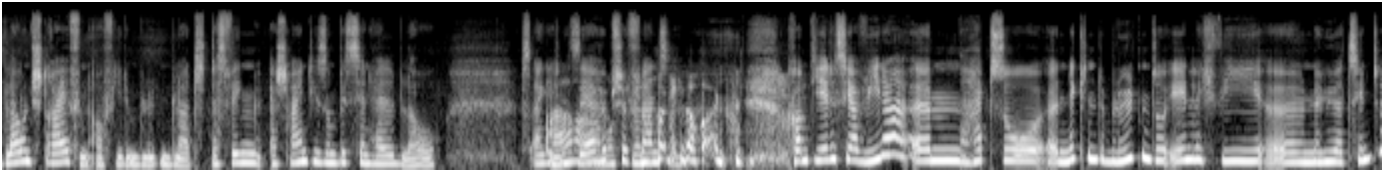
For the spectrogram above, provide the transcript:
blauen Streifen auf jedem Blütenblatt. Deswegen erscheint die so ein bisschen hellblau. Das ist eigentlich eine Ah, sehr muss hübsche Pflanze. angucken. Kommt jedes Jahr wieder, ähm, hat so äh, nickende Blüten, so ähnlich wie äh, eine Hyazinthe,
